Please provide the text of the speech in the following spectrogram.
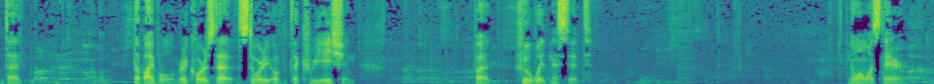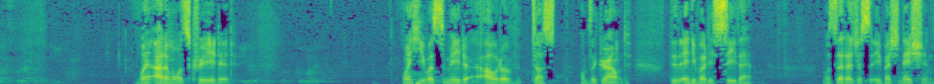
that the Bible records the story of the creation, but who witnessed it? No one was there. When Adam was created, when he was made out of dust of the ground, did anybody see that? Was that just imagination?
